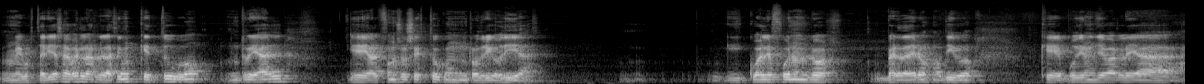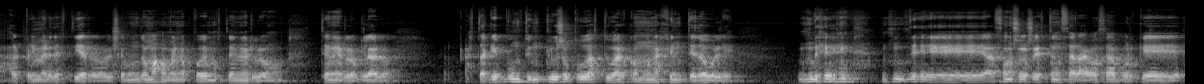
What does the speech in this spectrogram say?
Me gustaría saber la relación que tuvo real eh, Alfonso VI con Rodrigo Díaz y cuáles fueron los verdaderos motivos que pudieron llevarle al primer destierro. El segundo más o menos podemos tenerlo, tenerlo claro hasta qué punto incluso pudo actuar como un agente doble de, Alfonso VI en Zaragoza, porque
